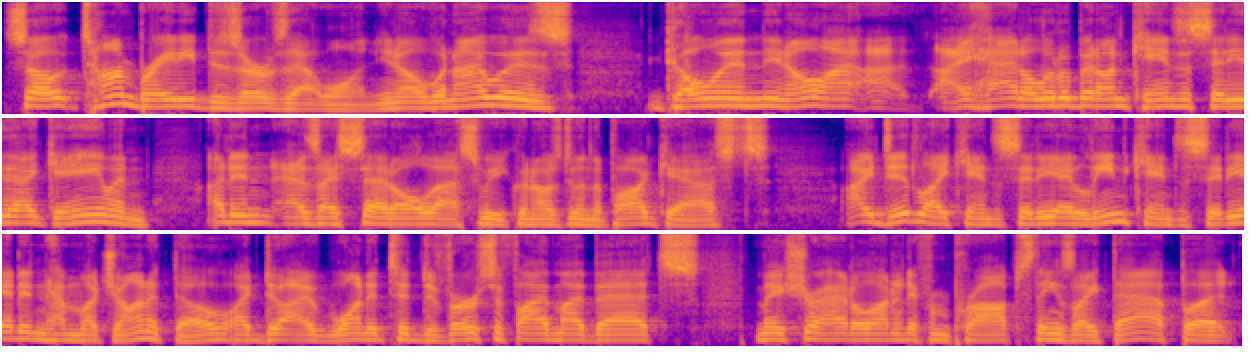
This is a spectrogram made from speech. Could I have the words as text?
So Tom Brady deserves that one. You know, when I was going, you know, I, I, I had a little bit on Kansas City that game, and I didn't, as I said all last week when I was doing the podcasts. I did like Kansas City. I leaned Kansas City. I didn't have much on it though. I, I wanted to diversify my bets, make sure I had a lot of different props, things like that. But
